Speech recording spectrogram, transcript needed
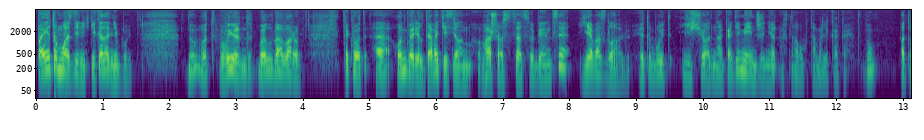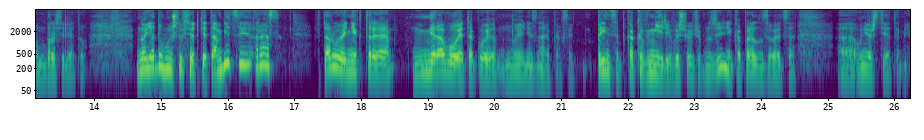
поэтому у вас денег никогда не будет. Ну вот, вы был наоборот. Так вот, э, он говорил, давайте сделаем вашу ассоциацию ГНЦ, я возглавлю. Это будет еще одна академия инженерных наук там или какая-то. Ну, потом бросили эту. Но я думаю, что все-таки это амбиции, раз. Второе, некоторое мировое такое, ну, я не знаю, как сказать, принцип, как в мире. Высшее учебное заведение, как правило, называется э, университетами.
